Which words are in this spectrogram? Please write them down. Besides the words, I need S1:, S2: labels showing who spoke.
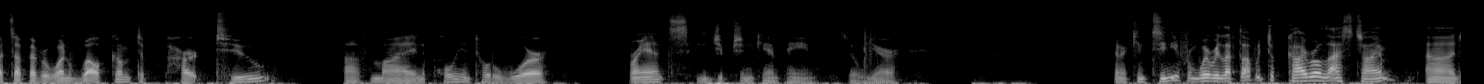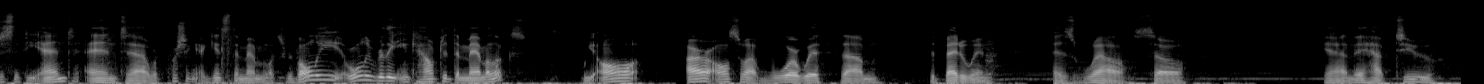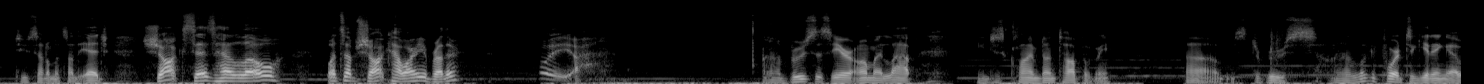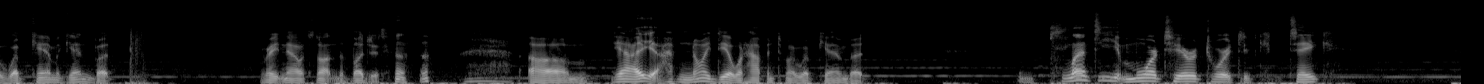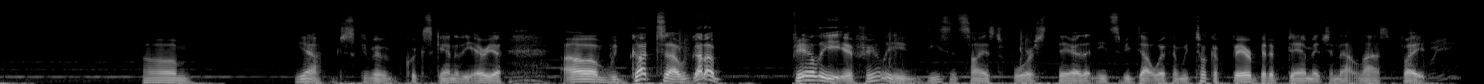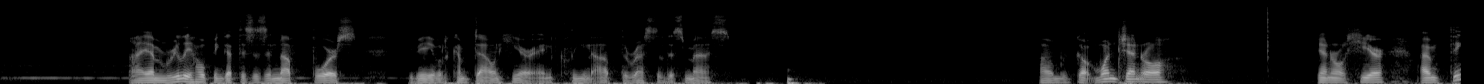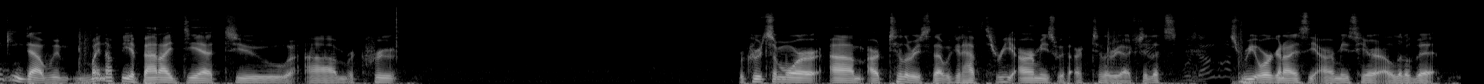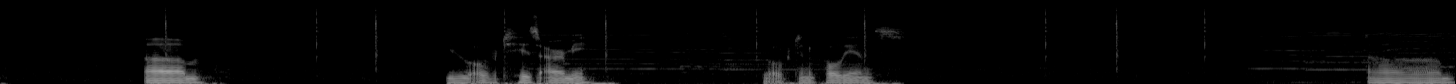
S1: What's up everyone? Welcome to part two of my Napoleon Total War France Egyptian campaign. So we are going to continue from where we left off. We took Cairo last time, uh, just at the end, and uh, we're pushing against the Mamelukes. We've only only really encountered the Mamelukes. We all are also at war with um, the Bedouin as well. So yeah, they have two two settlements on the edge. Shock says hello. What's up, Shock? How are you, brother? Oh yeah. Uh, Bruce is here on my lap. He just climbed on top of me. Uh, Mr. Bruce. Uh, looking forward to getting a webcam again, but right now it's not in the budget. um, yeah, I, I have no idea what happened to my webcam, but plenty more territory to take um, yeah, just give a quick scan of the area. Uh, we've got uh, we've got a fairly a fairly decent sized force there that needs to be dealt with, and we took a fair bit of damage in that last fight. I am really hoping that this is enough force to be able to come down here and clean up the rest of this mess. Um, we've got one general general here. I'm thinking that we might not be a bad idea to um, recruit recruit some more um, artillery so that we could have three armies with artillery. Actually, let's let's reorganize the armies here a little bit. Um, you over to his army. you over to Napoleon's. Um,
